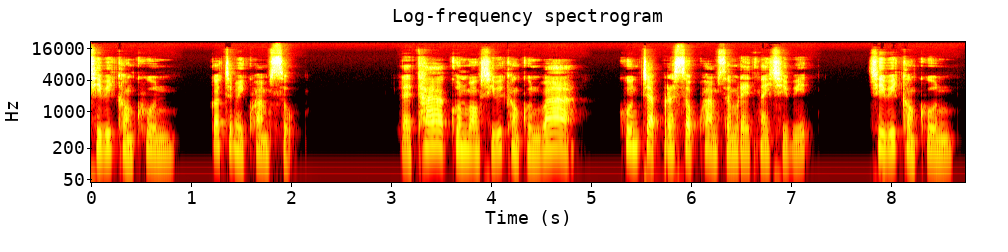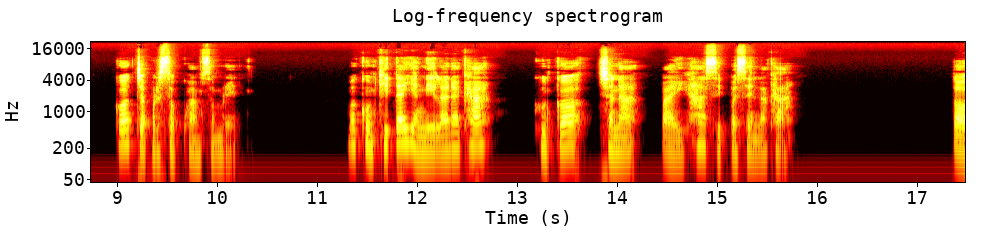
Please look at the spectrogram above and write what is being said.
ชีวิตของคุณก็จะมีความสุข และถ้าคุณมองชีวิตของคุณว่า คุณจะประสบความสำเร็จในชีวิต ชีวิตของคุณก็จะประสบความสำเร็จ เมื่อคุณคิดได้อย่างนี้แล้วนะคะ คุณก็ชนะไป 50%แล้วค่ะ ต่อ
